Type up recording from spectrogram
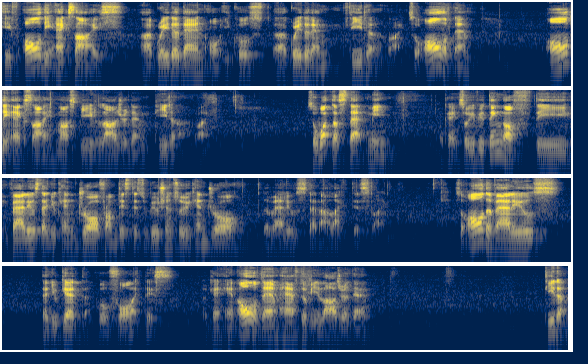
if all the xi's are greater than or equals uh, greater than theta, right? So all of them, all the xi must be larger than theta, right? So what does that mean? Okay, so if you think of the values that you can draw from this distribution, so you can draw the values that are like this, right? So all the values that you get will fall like this, okay? And all of them have to be larger than theta.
